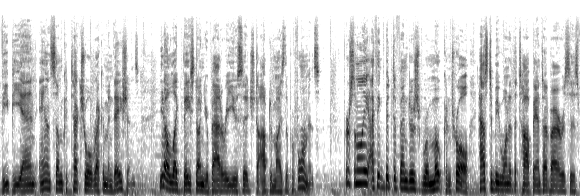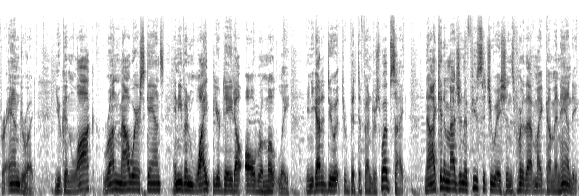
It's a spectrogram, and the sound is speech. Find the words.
VPN, and some contextual recommendations. You know, like based on your battery usage to optimize the performance. Personally, I think Bitdefender's remote control has to be one of the top antiviruses for Android. You can lock, run malware scans, and even wipe your data all remotely, and you got to do it through Bitdefender's website. Now, I can imagine a few situations where that might come in handy.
